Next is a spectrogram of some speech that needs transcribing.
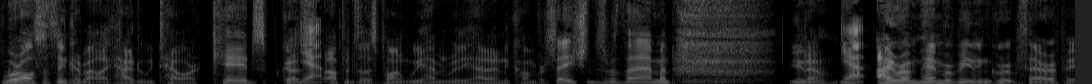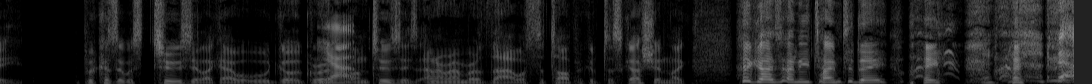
We're also thinking about like how do we tell our kids because Yeah. up until this point we haven't really had any conversations with them, and you know, Yeah. I remember being in group therapy because it was Tuesday. Like I w- would go to group Yeah. on Tuesdays, and I remember that was the topic of discussion. Like, hey guys, I need time today. Like, Now,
